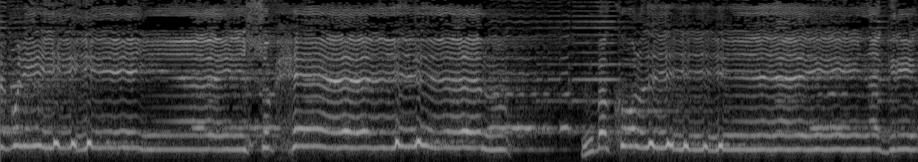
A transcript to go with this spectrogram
بلبلي صبحين بكل نجري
